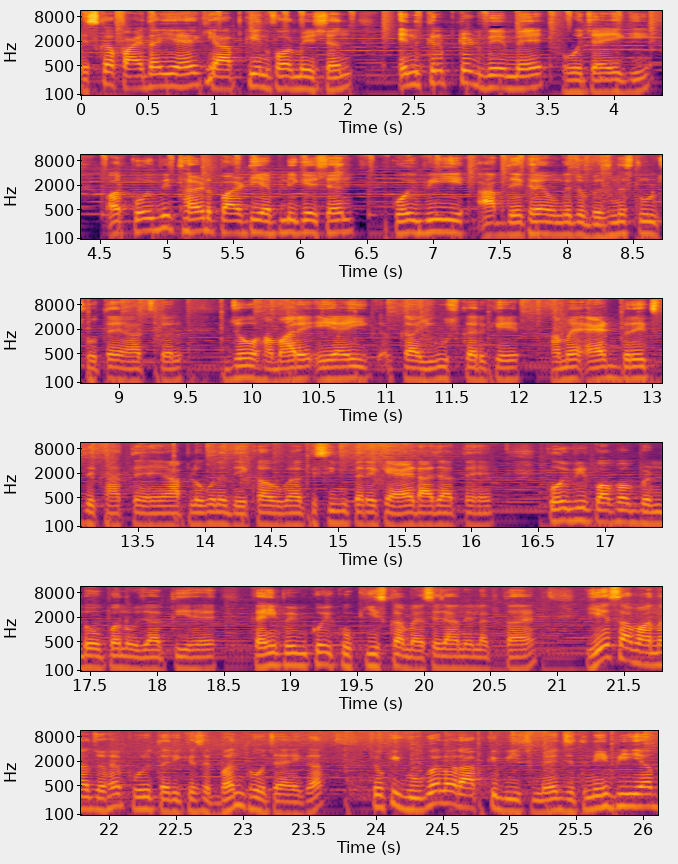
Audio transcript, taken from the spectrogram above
इसका फ़ायदा यह है कि आपकी इन्फॉर्मेशन इनक्रिप्टेड वे में हो जाएगी और कोई भी थर्ड पार्टी एप्लीकेशन कोई भी आप देख रहे होंगे जो बिज़नेस टूल्स होते हैं आजकल जो हमारे एआई का यूज़ करके हमें ऐड ब्रेक्स दिखाते हैं। आप लोगों ने देखा होगा, किसी भी तरह के ऐड आ जाते हैं। कोई भी पॉपअप विंडो ओपन हो जाती है, कहीं पे भी कोई कुकीज़ का मैसेज आने लगता है। ये सब आना जो है पूरी तरीके से बंद हो जाएगा, क्योंकि गूगल और आपके बीच में जितनी भी अब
